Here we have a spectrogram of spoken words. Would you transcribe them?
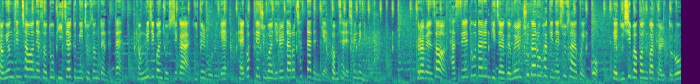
경영진 차원에서도 비자금이 조성됐는데 격리 직원 조 씨가 이들 모르게 100억대 주머니를 따로 찾다는 게 검찰의 설명입니다. 그러면서 다스의 또 다른 비자금을 추가로 확인해 수사하고 있고 120억 원과 별도로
